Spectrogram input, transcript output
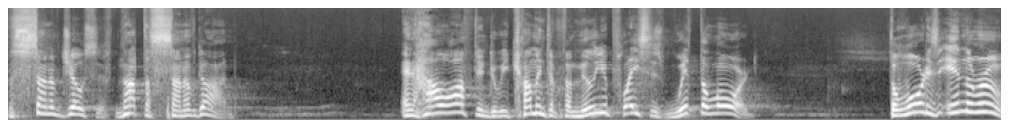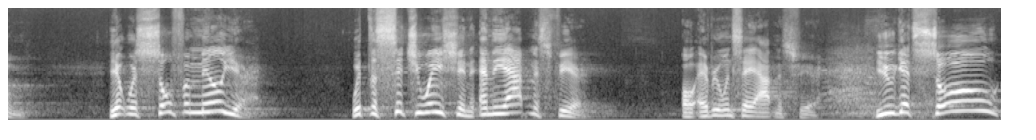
the son of Joseph, not the son of God. And how often do we come into familiar places with the Lord? The Lord is in the room, yet we're so familiar with the situation and the atmosphere. Oh, everyone say atmosphere. You get so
